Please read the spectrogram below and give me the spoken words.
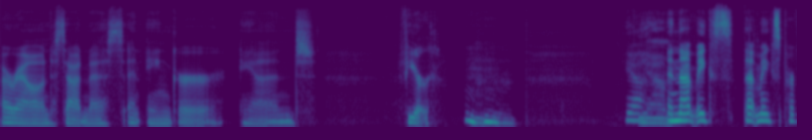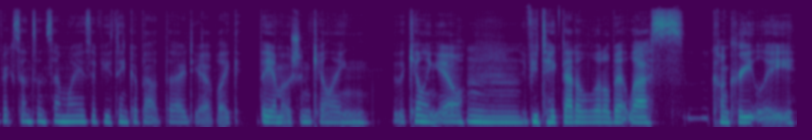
around sadness and anger and fear. Mhm. Yeah. Yeah. And that makes that makes perfect sense in some ways if you think about the idea of like the emotion killing the killing you. Mm. If you take that a little bit less concretely,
